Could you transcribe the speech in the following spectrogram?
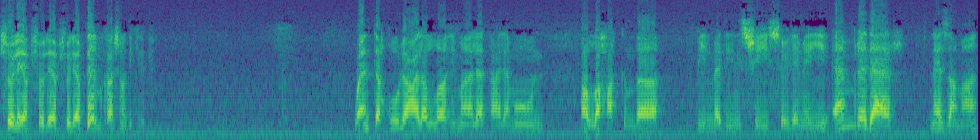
Şöyle yap, şöyle yap, şöyle yap der mi karşına dikilip? وَاَنْ تَقُولُ عَلَى اللّٰهِ مَا لَا تَعْلَمُونَ Allah hakkında bilmediğiniz şeyi söylemeyi emreder. Ne zaman?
